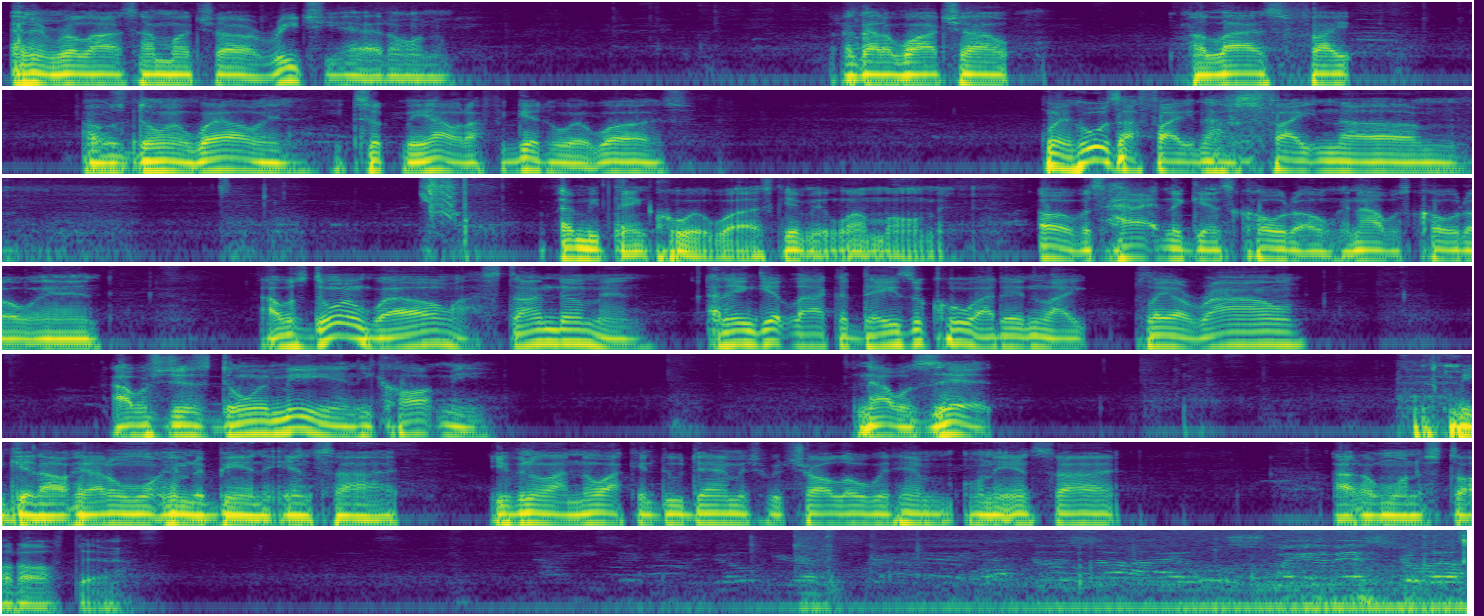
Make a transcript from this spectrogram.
I didn't realize how much uh, reach he had on him. I gotta watch out. My last fight, I was doing well and he took me out. I forget who it was. Wait, who was I fighting? I was fighting. Um, let me think who it was. Give me one moment. Oh, it was Hatton against Cotto, and I was Cotto, and I was doing well. I stunned him, and I didn't get lackadaisical. I didn't like play around. I was just doing me, and he caught me. And that was it. Let me get out here. I don't want him to be in the inside. Even though I know I can do damage with Charlo with him on the inside, I don't want to start off there.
